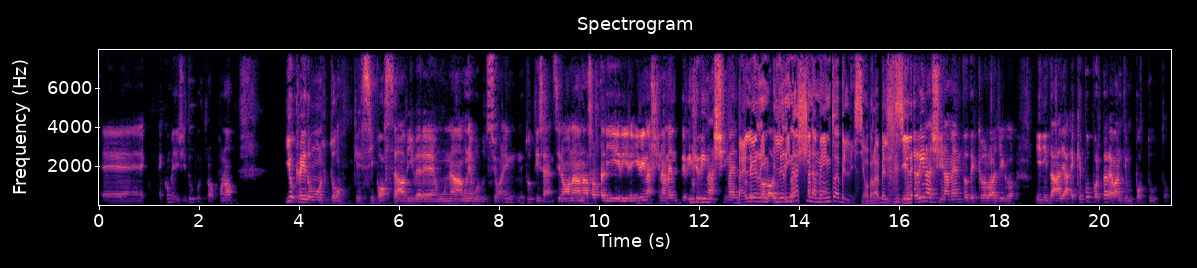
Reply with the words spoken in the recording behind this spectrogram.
È, come dici tu, purtroppo, no? Io credo molto che si possa vivere una, un'evoluzione in, in, tutti i sensi, no? una, una sorta di ri, rinascimento. rinascimento Bello, il, il rinascimento è bellissimo, però è bellissimo. Il rinascimento tecnologico in Italia e che può portare avanti un po' tutto.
